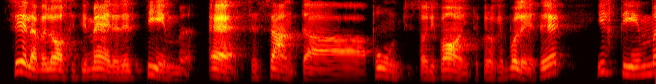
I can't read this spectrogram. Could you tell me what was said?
Se la velocity media del team è 60 punti, story point, quello che volete, il team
